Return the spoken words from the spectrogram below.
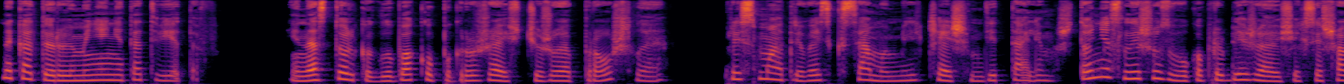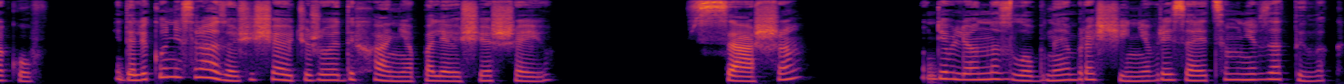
на которые у меня нет ответов, и настолько глубоко погружаюсь в чужое прошлое, присматриваясь к самым мельчайшим деталям, что не слышу звука приближающихся шагов и далеко не сразу ощущаю чужое дыхание, опаляющее шею. «Саша?» Удивленно злобное обращение врезается мне в затылок,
